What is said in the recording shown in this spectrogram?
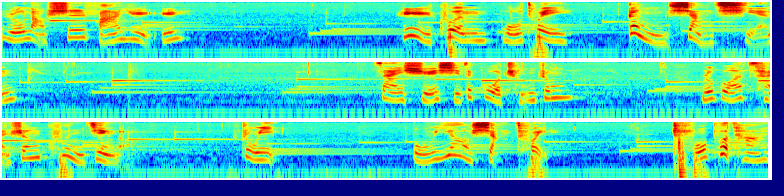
如老师法语：欲困不退，更向前。在学习的过程中，如果产生困境了，注意，不要想退，突破它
